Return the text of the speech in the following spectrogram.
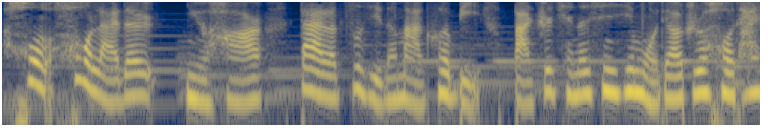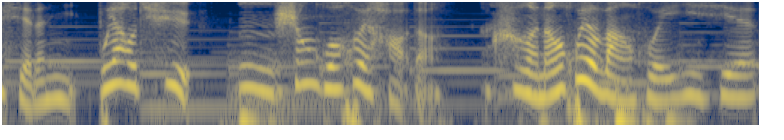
后后来的女孩带了自己的马克笔，把之前的信息抹掉之后，她写的“你不要去，嗯，生活会好的”，可能会挽回一些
